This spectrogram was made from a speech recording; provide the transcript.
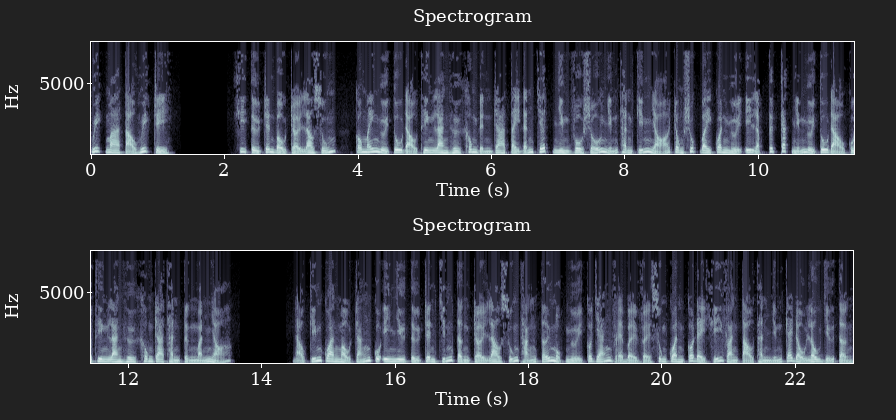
Huyết ma tạo huyết trì. Khi từ trên bầu trời lao xuống, có mấy người tu đạo thiên lang hư không định ra tay đánh chết nhưng vô số những thanh kiếm nhỏ trong suốt bay quanh người y lập tức cắt những người tu đạo của thiên lang hư không ra thành từng mảnh nhỏ. Đạo kiếm quang màu trắng của y như từ trên chín tầng trời lao xuống thẳng tới một người có dáng vẻ bệ vệ xung quanh có đầy khí vàng tạo thành những cái đầu lâu dữ tợn.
